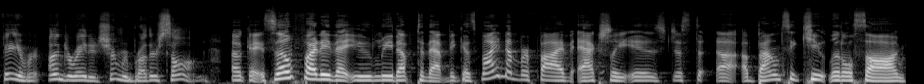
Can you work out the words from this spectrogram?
favorite underrated Sherman Brothers song? Okay, so funny that you lead up to that because my number five actually is just a, a bouncy, cute little song.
